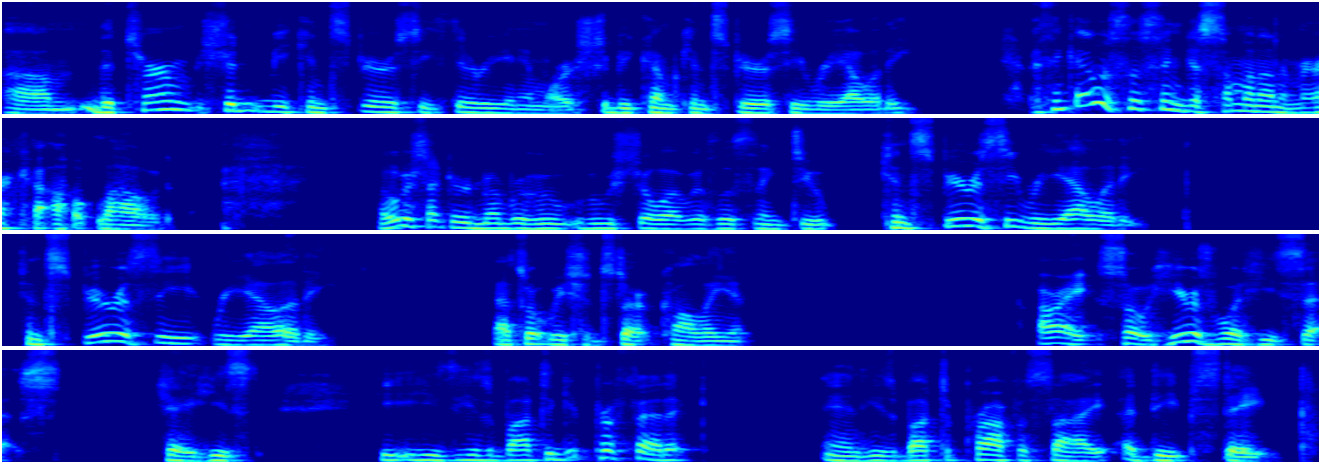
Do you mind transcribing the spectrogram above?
um, the term shouldn't be conspiracy theory anymore. It should become conspiracy reality. I think I was listening to someone on America Out Loud. I wish I could remember who whose show I was listening to. Conspiracy Reality. Conspiracy Reality. That's what we should start calling it. All right, so here's what he says. Okay, he's he, he's he's about to get prophetic and he's about to prophesy a deep state.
